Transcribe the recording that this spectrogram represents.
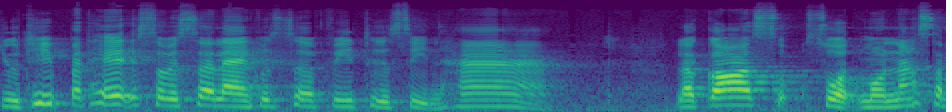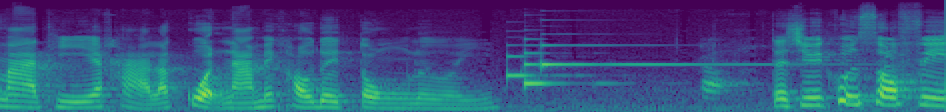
อยู่ที่ประเทศสวิตเซอร์แลนด์คุณโซฟีถือศีลห้าแล้วก็สสวดมนต์นั่งสมาธิอะค่ะ แล้วกรวดน้ำให้เขาโดยตรงเลยค่ะแต่ชีวิตคุณโซฟี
